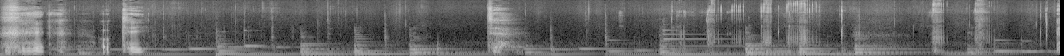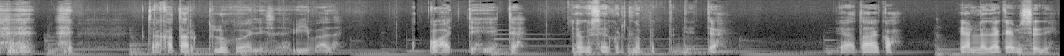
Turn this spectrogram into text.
okei. väga tark lugu oli see viimane. kohati, jah. ja ka seekord et jah. head aega, jälle nägemiseni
